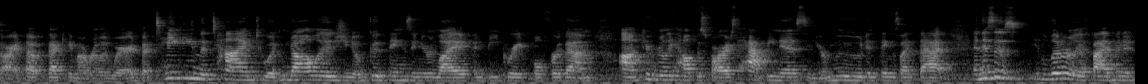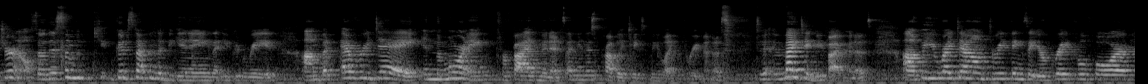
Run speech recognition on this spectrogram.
sorry, that, that came out really weird, but taking the time to acknowledge, you know, good things in your life and be grateful for them um, can really help as far as happiness and your mood and things like that. And this is literally a five minute journal. So there's some good stuff in the beginning that you could read, um, but every day in the morning for five minutes, I mean, this probably takes me like three minutes. it might take me five minutes, um, but you write down three things that you're grateful for,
